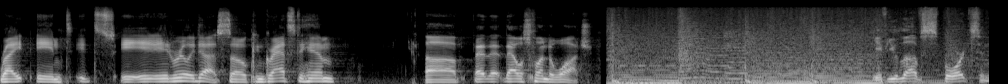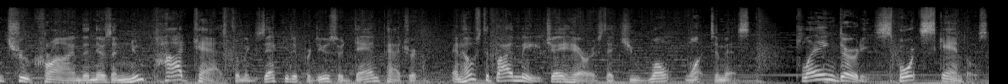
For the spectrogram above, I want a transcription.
right, and it's it, really does. So congrats to him. Uh, that, that, that was fun to watch. If you love sports and true crime, then there's a new podcast from executive producer Dan Patrick and hosted by me, Jay Harris, that you won't want to miss. Playing Dirty Sports Scandals.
